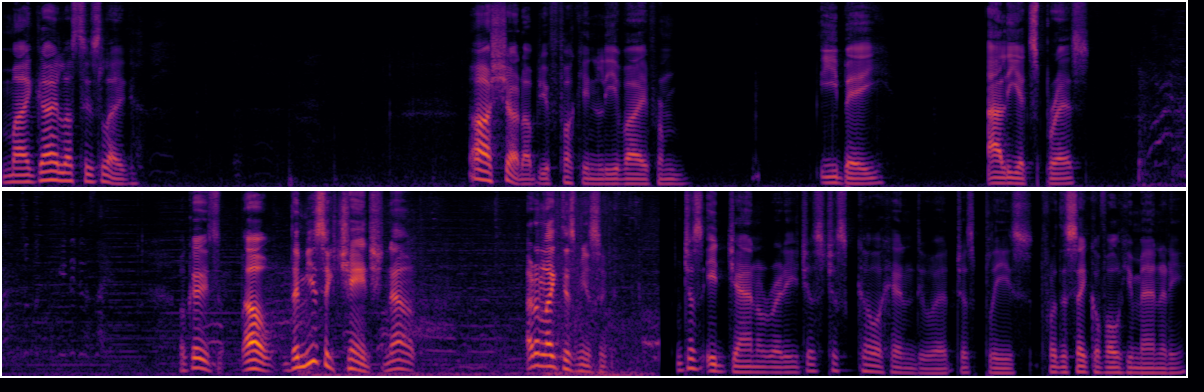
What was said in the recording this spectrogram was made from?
My guy lost his leg. Oh, shut up, you fucking Levi from eBay, AliExpress. Okay, so, oh, the music changed. Now, I don't like this music. Just eat Jan already. Just just go ahead and do it. Just please. For the sake of all humanity.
